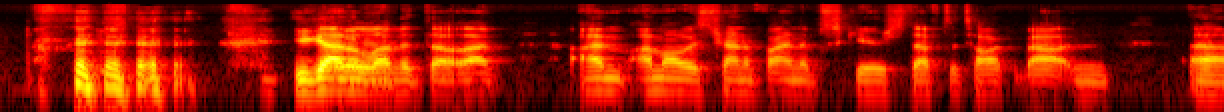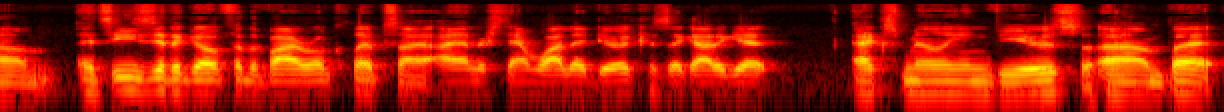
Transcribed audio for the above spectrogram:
you got to yeah. love it though. I'm, I'm, I'm always trying to find obscure stuff to talk about. And um, it's easy to go for the viral clips. I, I understand why they do it because they got to get X million views. Um, but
